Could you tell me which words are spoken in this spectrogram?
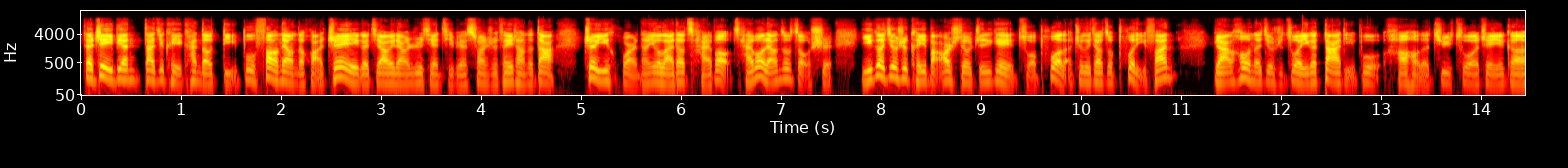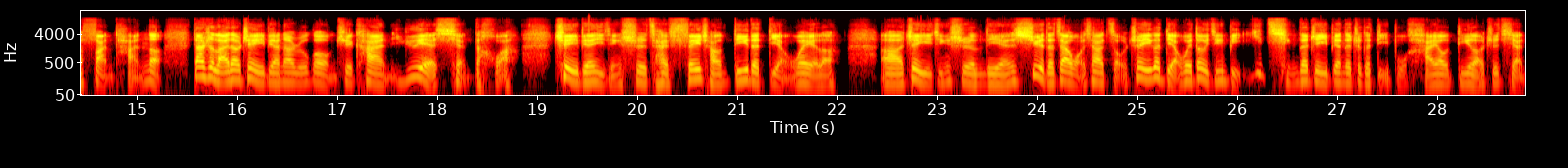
在这一边大家可以看到底部放量的话，这个交易量日线级别算是非常的大。这一会儿呢又来到财报，财报两种走势，一个就是可以把二十六直接给做破了，这个叫做破底翻，然后呢就是做一个大底部，好好的去做这一个反弹了。但是来到这一边呢，如果我们去看月。线的话，这一边已经是在非常低的点位了，啊，这已经是连续的在往下走，这一个点位都已经比疫情的这一边的这个底部还要低了。之前，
